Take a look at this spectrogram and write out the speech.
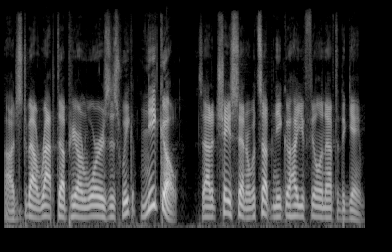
uh, just about wrapped up here on Warriors this week. Nico is out at Chase Center. What's up, Nico? How you feeling after the game?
